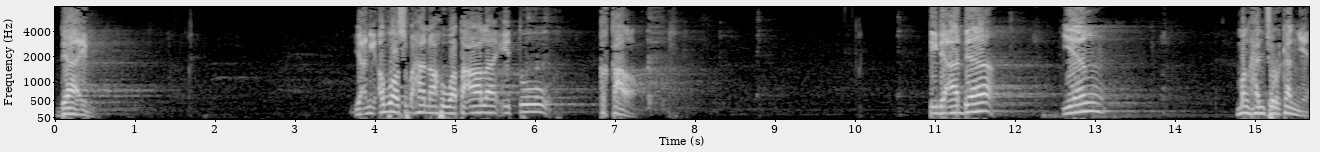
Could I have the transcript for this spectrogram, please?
Daim. yakni Allah Subhanahu wa taala itu kekal. Tidak ada yang menghancurkannya.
